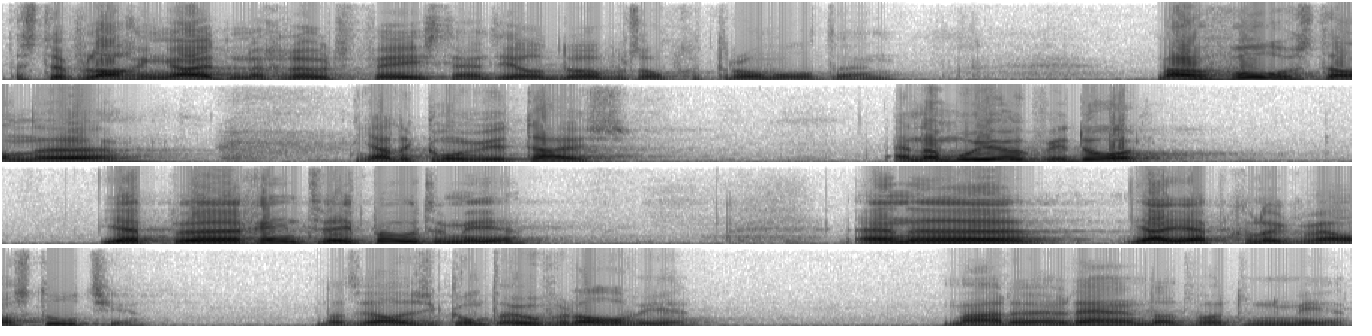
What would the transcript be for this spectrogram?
dus de vlag ging uit en een groot feest en het hele dorp was opgetrommeld. En... Maar vervolgens dan, ja, dan kom je weer thuis. En dan moet je ook weer door. Je hebt geen twee poten meer. En uh, ja, je hebt gelukkig wel een stoeltje. Dat wel, dus je komt overal weer. Maar rennen, dat wordt er niet meer.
